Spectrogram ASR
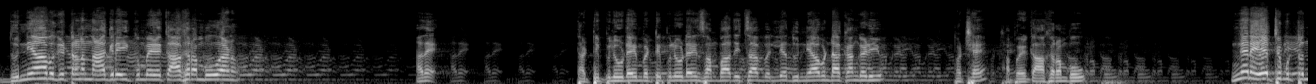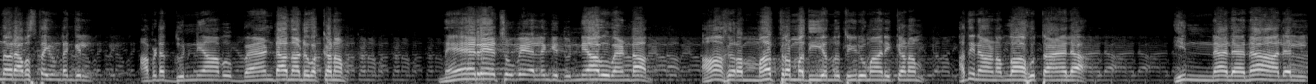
ദുന്യാവ് കിട്ടണം എന്ന് ആഗ്രഹിക്കുമ്പോഴേക്ക് ആഹ്റം പോവാണ്. അതെ. തട്ടിപ്പിലൂടെയും വെട്ടിപ്പിലൂടെയും സമ്പാദിച്ചാൽ വലിയ ദുന്യാവ് ഉണ്ടാക്കാൻ കഴിയും. പക്ഷേ അപ്പോഴേക്ക് ആഹ്റം പോവും. ഇങ്ങനെ ഏറ്റുമുട്ടുന്ന ഒരവസ്ഥയുണ്ടെങ്കിൽ അവിടെ ദുന്യാവ് വേണ്ട നടുവെക്കണം നേരെ ചൊവ്വേ അല്ലെങ്കിൽ ദുന്യാവ് വേണ്ട. ആഹ്റം മാത്രം മതി എന്ന് തീരുമാനിക്കണം. അതിനാണ് അള്ളാഹു താല ഇന്നലനാലൽ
